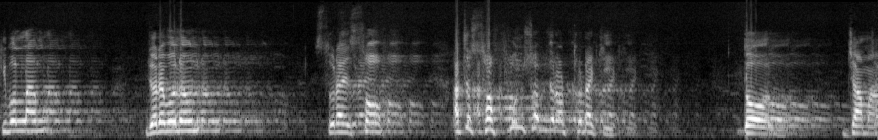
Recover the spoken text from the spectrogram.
কি বললাম? জোরে বলুন। সুরায় সফ। আচ্ছা সফুন শব্দের অর্থটা কি? দল, জামা,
